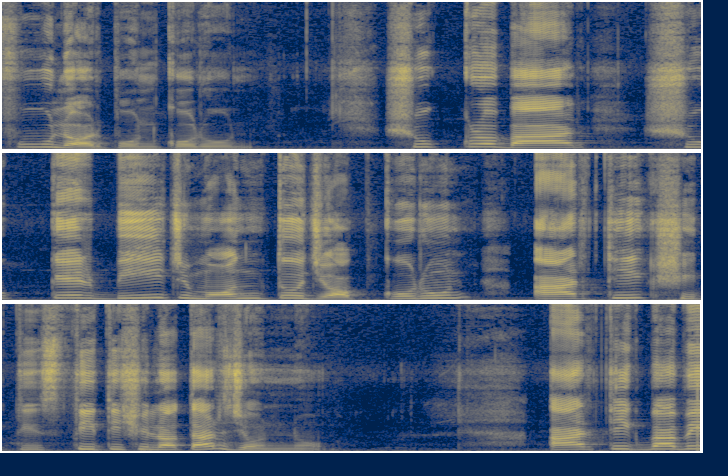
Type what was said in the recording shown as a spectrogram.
ফুল অর্পণ করুন। শুক্রবার শুক্রের বীজ মন্ত্র জপ করুন আর্থিক স্থিতিশীলতার জন্য। আর্থিকভাবে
